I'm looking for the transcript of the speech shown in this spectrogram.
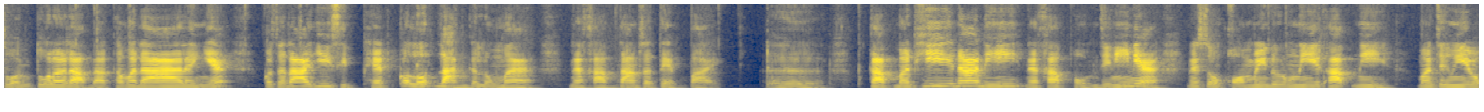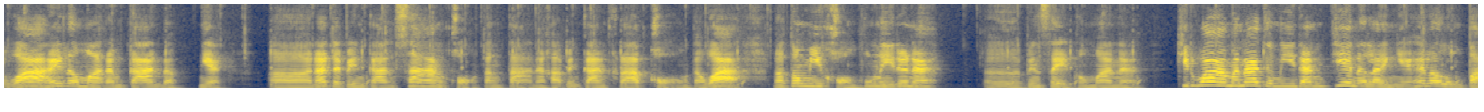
ส่วนตัวระดับแบบธรรมดาอะไรเงี้ยก็จะได้ 20 เพชรก็ลดหลั่นกันลงมานะครับตามสเต็ปไปเออกลับมาที่หน้านี้นะครับผมทีนี้เนี่ยในส่วนของเมนูตรงนี้ครับนี่มันจะมีแบบว่าให้เรามาทำการแบบเนี่ยเอ่อน่าจะเป็นการสร้างของต่างๆนะครับเป็นการคราฟของแต่ว่าเราต้องมีของพวกนี้ด้วยนะเออเป็นเศษของมันน่ะ คิดว่ามันน่าจะมีดันเจียนอะไรอย่างเงี้ยให้เราลงไป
